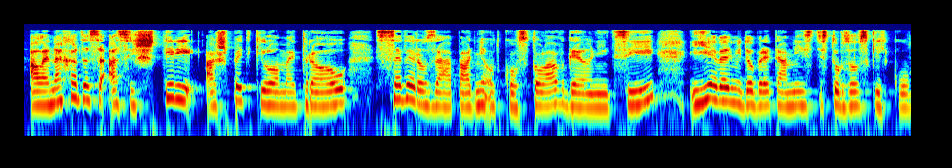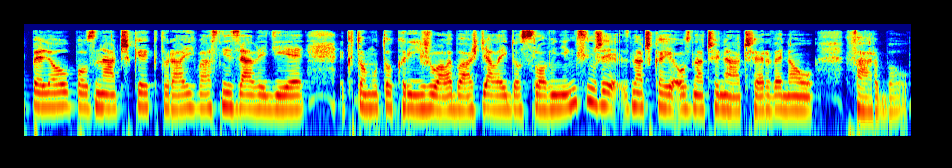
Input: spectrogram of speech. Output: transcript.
ale nachádza sa asi 4 až 5 kilometrov severozápadne od kostola v Gelnici. Je veľmi dobre tam ísť z Turzo francouzských kúpeľov po značke, ktorá ich vlastne zavedie k tomuto krížu alebo až ďalej do Slovenie. Myslím, že značka je označená červenou farbou.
